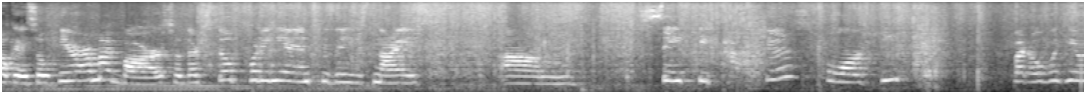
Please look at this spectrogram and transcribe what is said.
Okay, so here are my bars. So they're still putting it into these nice um, safety patches for heat. But over here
